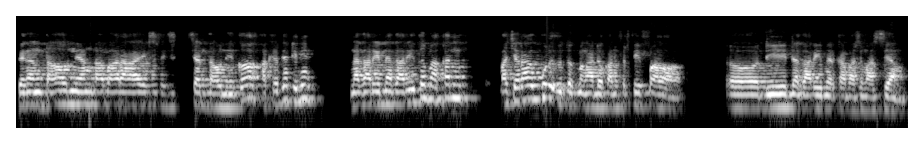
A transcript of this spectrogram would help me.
dengan tahun yang kabara sekian tahun itu, akhirnya kini nagari-nagari itu makan baca ragu untuk mengadakan festival uh, di negari mereka masing-masing.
